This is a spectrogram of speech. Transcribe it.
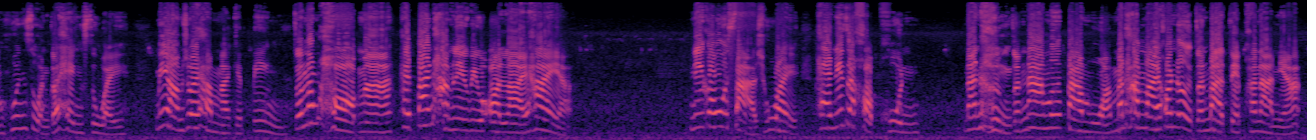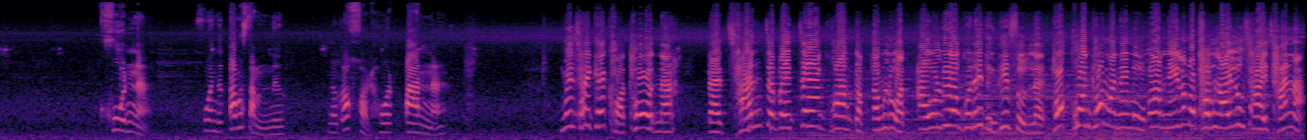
มหุ้นส่วนก็เฮงซวย ไม่ยอมช่วยทำมาร์เก็ตติ้งจนต้องหอบมาให้ป้านทำรีวิวออนไลน์ให้อะ นี่ก็อุตส่าห์ช่วย แทนที่จะขอบคุณ นันหึงจนหน้ามืดตามัว มาทำร้ายคนอื่นจนบาดเจ็บขนาดเนี้ย คุณอะ ควรจะต้องสำนึก แล้วก็ขอโทษปั้นนะ ไม่ใช่แค่ขอโทษนะ แต่ฉันจะไปแจ้งความกับตำรวจเอาเรื่องคุณให้ถึงที่สุดเลย เพราะคุณเข้ามาในหมู่บ้านนี้แล้วมาทำร้ายลูกชายฉันอะ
